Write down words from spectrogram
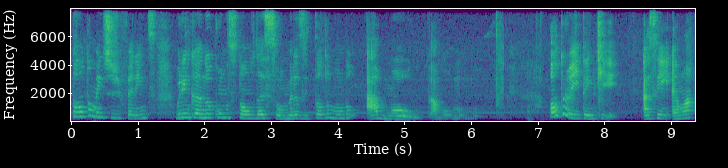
totalmente diferentes, brincando com os tons das sombras e todo mundo amou, amou, amou. Outro item que assim, é uma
